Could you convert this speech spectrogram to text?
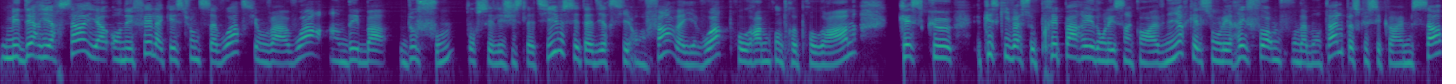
Mais derrière ça, il y a en effet la question de savoir si on va avoir un débat de fond pour ces législatives, c'est-à-dire si enfin va y avoir programme contre programme, Qu'est-ce, que, qu'est-ce qui va se préparer dans les cinq ans à venir? Quelles sont les réformes fondamentales? Parce que c'est quand même ça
